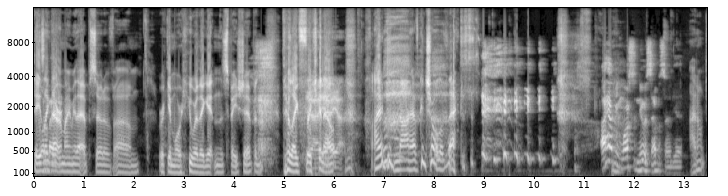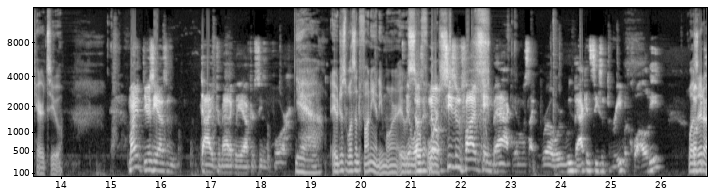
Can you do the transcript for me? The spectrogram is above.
Days What like that I- remind me of that episode of um, Rick and Morty where they get in the spaceship and they're like freaking yeah, out. Yeah, I did not have control of that. I haven't watched the newest episode yet. I don't care to. My enthusiasm died dramatically after season four. Yeah, it just wasn't funny anymore. It It was so wasn't. No, season five came back and was like, bro, are we back in season three with quality? was but it? because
